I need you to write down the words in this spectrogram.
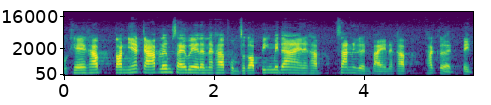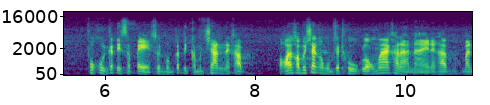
โอเคครับ ตอนนี้กราฟเริ่มไซด์เวย์แล้วนะครับ ผมสกอปปิ้งไม่ได้นะครับ สั้นเกินไปนะครับ ถ้าเกิดติดพวกคุณก็ติดสเปซส่วนผมก็ติดคอมมิชชั่นนะครับต่อให้คอมมิชชั่นของผมจะถูกลงมากขนาดไหนนะครับ มัน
